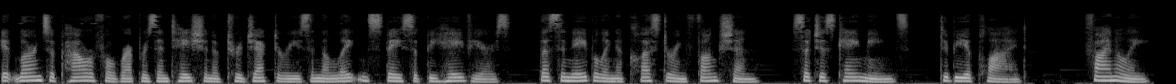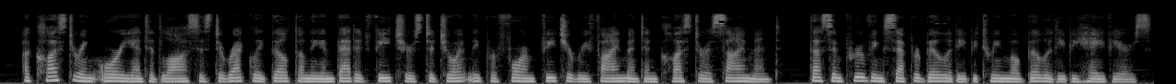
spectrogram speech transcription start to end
it learns a powerful representation of trajectories in the latent space of behaviors, thus enabling a clustering function, such as k means, to be applied. Finally, a clustering oriented loss is directly built on the embedded features to jointly perform feature refinement and cluster assignment, thus improving separability between mobility behaviors.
